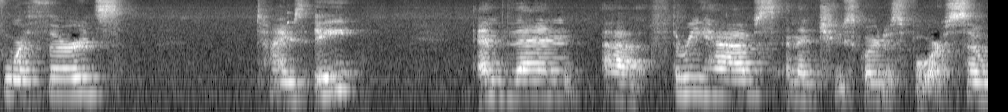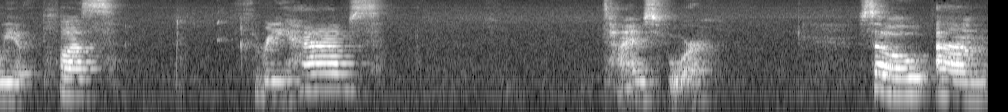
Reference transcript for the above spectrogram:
4 thirds times 8 and then uh, 3 halves, and then 2 squared is 4. So we have plus 3 halves times 4. So um,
